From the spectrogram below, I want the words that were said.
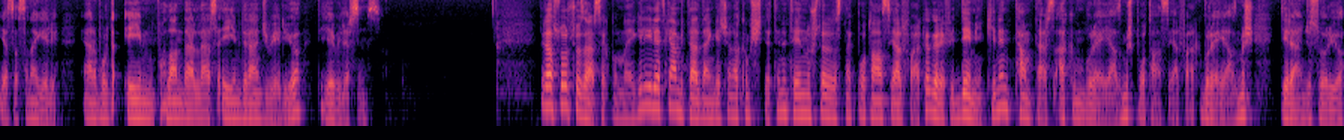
yasasına geliyor. Yani burada eğim falan derlerse eğim direnci veriyor diyebilirsiniz. Biraz soru çözersek bununla ilgili iletken bir telden geçen akım şiddetinin telin uçları arasındaki potansiyel farkı grafiği deminkinin tam tersi. Akım buraya yazmış, potansiyel farkı buraya yazmış. Direnci soruyor.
